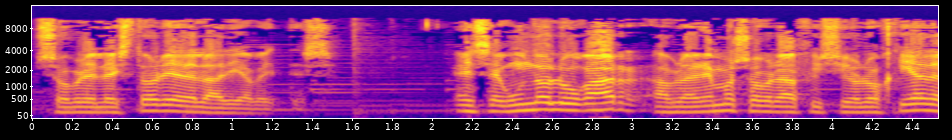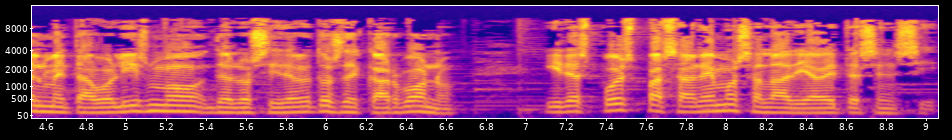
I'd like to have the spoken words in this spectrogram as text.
sobre la historia de la diabetes. En segundo lugar, hablaremos sobre la fisiología del metabolismo de los hidratos de carbono y después pasaremos a la diabetes en sí.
